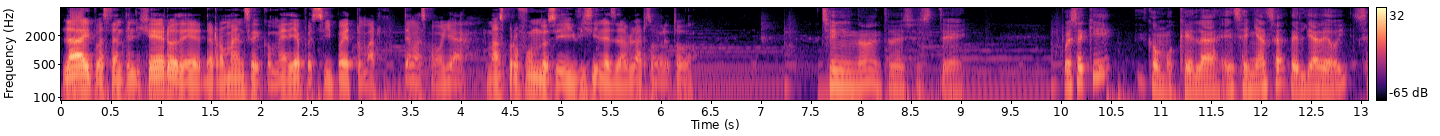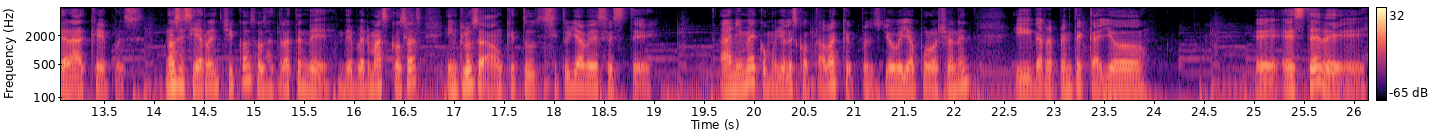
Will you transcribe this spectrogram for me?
light, bastante ligero, de, romance, de comedia, pues sí puede tomar temas como ya más profundos y difíciles de hablar sobre todo. Sí, ¿no? Entonces, este... Pues aquí como que la enseñanza del día de hoy será que pues no se cierren chicos, o sea, traten de, de ver más cosas, incluso aunque tú, si tú ya ves este anime, como yo les contaba, que pues yo veía puro shonen y de repente cayó eh, este de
